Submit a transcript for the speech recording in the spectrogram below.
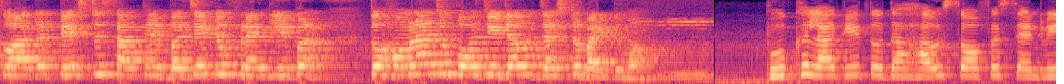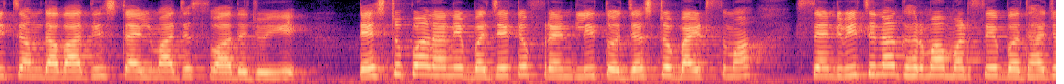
સ્વાદ, ટેસ્ટ સાથે બજેટ ફ્રેન્ડલી પણ. તો હમણાં જ પહોંચી જાઓ જસ્ટ બાઇટમાં ભૂખ લાગે તો ધ હાઉસ ઓફ સેન્ડવિચ અમદાવાદી સ્ટાઇલમાં જ સ્વાદ જોઈએ. ટેસ્ટ પણ અને બજેટ ફ્રેન્ડલી તો જસ્ટ બાઇટ્સમાં સેન્ડવિચના ઘરમાં મળશે બધા જ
